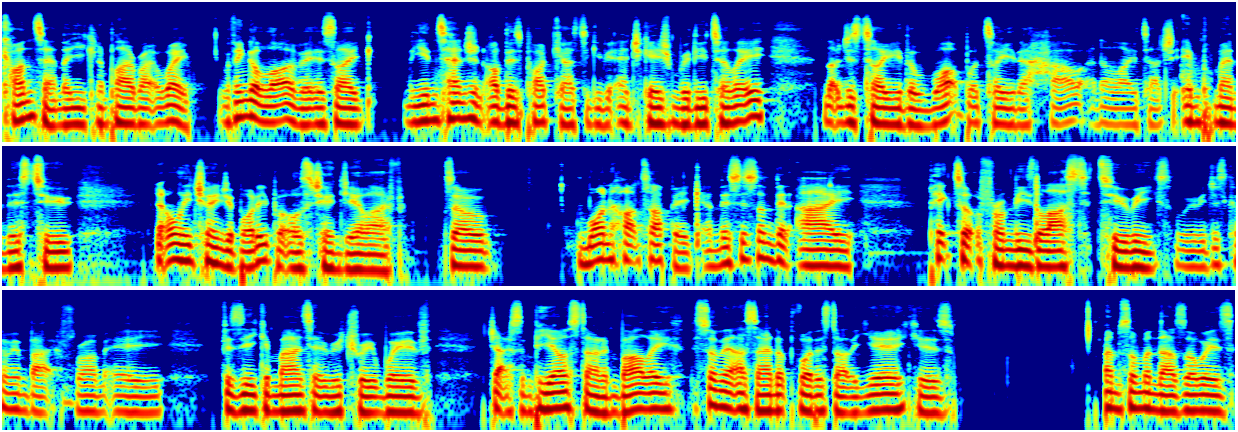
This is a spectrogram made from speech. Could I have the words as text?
content that you can apply right away. I think a lot of it is like the intention of this podcast to give you education with utility, not just tell you the what, but tell you the how and allow you to actually implement this to not only change your body, but also change your life. So, one hot topic, and this is something I picked up from these last two weeks. We were just coming back from a physique and mindset retreat with Jackson PL down in Bali. It's something I signed up for at the start of the year because I'm someone that's always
